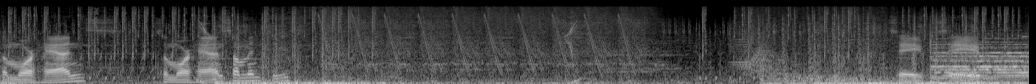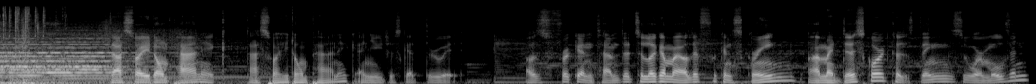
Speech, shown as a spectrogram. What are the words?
Some more hands. Some more hands summon, please. Save, save. That's why you don't panic. That's why you don't panic and you just get through it. I was freaking tempted to look at my other freaking screen on my Discord because things were moving,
